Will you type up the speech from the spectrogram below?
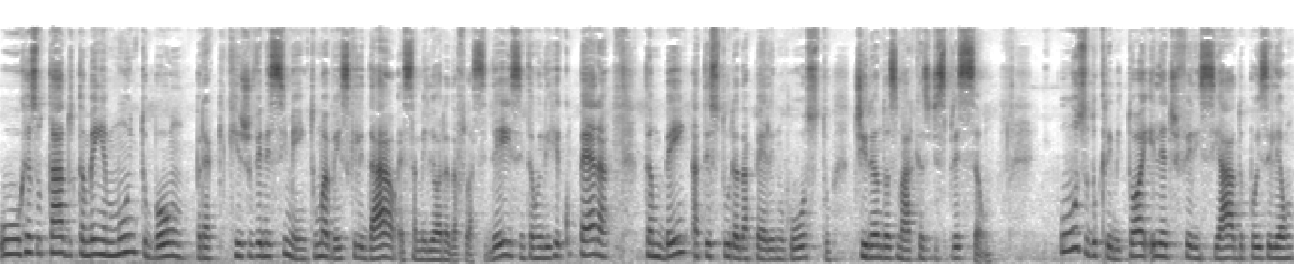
O resultado também é muito bom para rejuvenescimento, uma vez que ele dá essa melhora da flacidez, então ele recupera também a textura da pele no rosto, tirando as marcas de expressão. O uso do creme Toy ele é diferenciado, pois ele é um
